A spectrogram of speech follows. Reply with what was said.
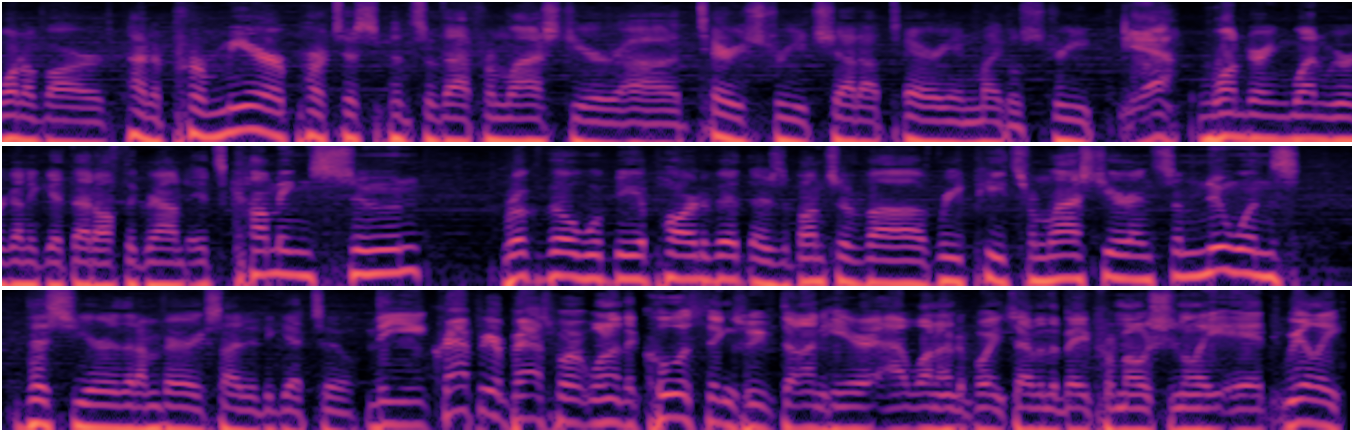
one of our kind of premier participants of that from last year, uh, Terry Street. Shout out Terry and Michael Street Yeah. wondering when we were going to get that off the ground. It's coming soon. Brookeville will be a part of it. There's a bunch of uh, repeats from last year and some new ones this year that I'm very excited to get to. The Craft Beer Passport, one of the coolest things we've done here at 100.7 The Bay promotionally. It really,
